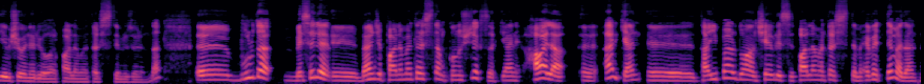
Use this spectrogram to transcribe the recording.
diye bir şey öneriyorlar parlamenter sistem üzerinden. E, burada mesele e, bence parlamenter sistem konuşacaksak yani hala e, erken e, Tayyip Erdoğan çevresi parlamenter sisteme evet demeden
